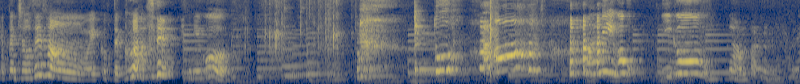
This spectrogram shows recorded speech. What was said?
약간 저세상 메이크업 될 것 같아. 그리고 언니 이거 이거 그냥 안 바를래. 그래.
